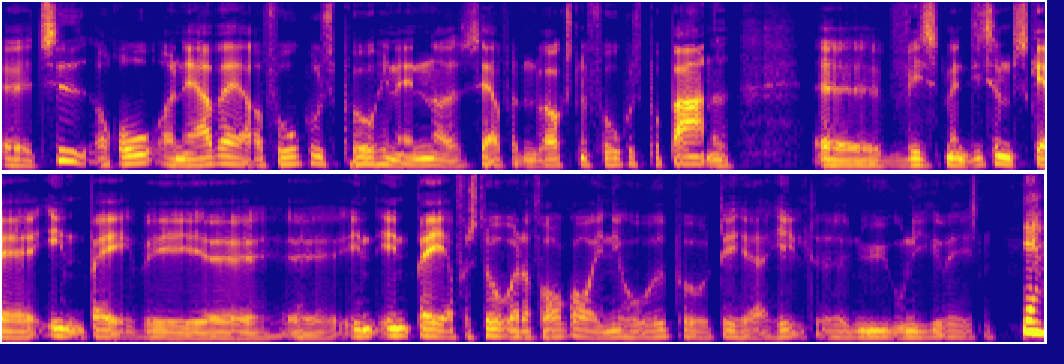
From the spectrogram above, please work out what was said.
øh, tid og ro og nærvær og fokus på hinanden, og især for den voksne fokus på barnet øh, hvis man ligesom skal ind bag, ved, øh, øh ind, ind bag at forstå, hvad der foregår inde i hovedet på det her helt øh, nye, unikke væsen. Ja,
